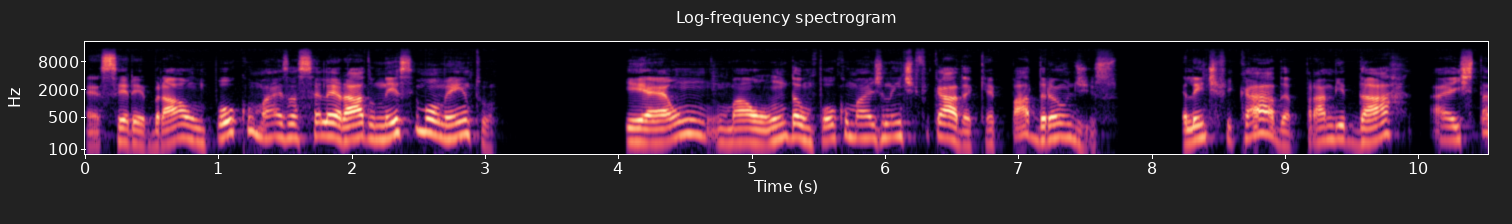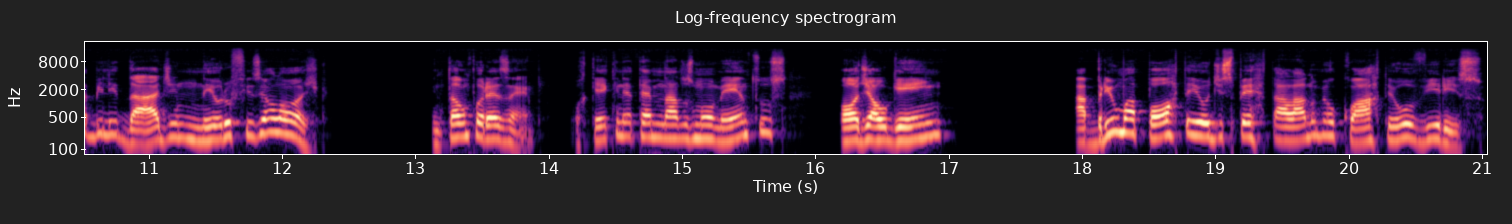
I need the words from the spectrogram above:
é, cerebral um pouco mais acelerado nesse momento que é um, uma onda um pouco mais lentificada, que é padrão disso. É lentificada para me dar a estabilidade neurofisiológica. Então, por exemplo, por que, que em determinados momentos pode alguém abrir uma porta e eu despertar lá no meu quarto e ouvir isso?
